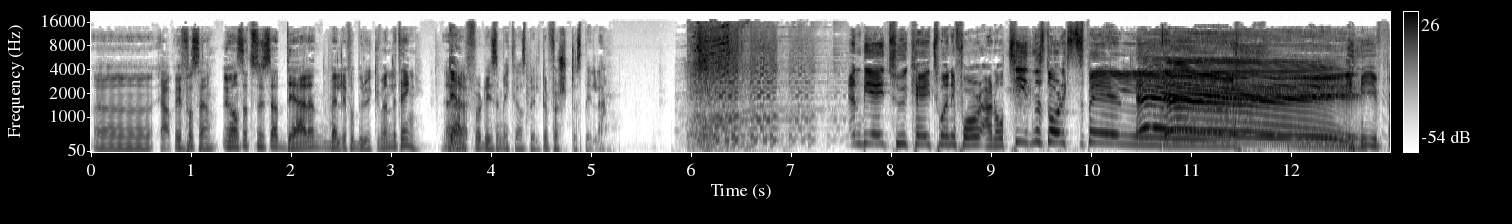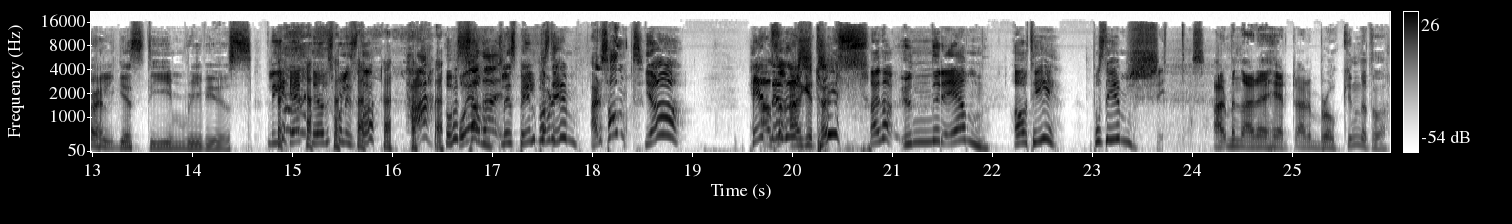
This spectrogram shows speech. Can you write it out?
Eh, ja, vi får se. Uansett syns jeg det er en veldig forbrukervennlig ting. Det er eh, for de som ikke har spilt det første spillet. NBA 2K24 er nå tidenes dårligste spill! Ifølge Steam Reviews. Ligger helt nederst på lista! Hæ? Over oh, ja, samtlige er- spill på Steam! Er det sant? Ja! Helt Altså, er det ikke tøys? Nei da, under én av ti på Steam! Shit, altså. Er, men er det helt Er det broken, dette, da?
